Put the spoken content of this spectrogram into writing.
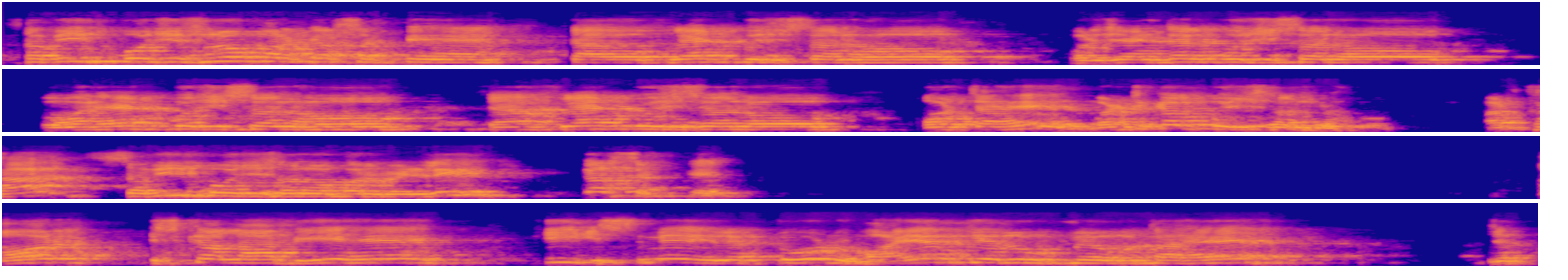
सभी पोजीशनों पर कर सकते हैं, चाहे वो फ्लैट पोजीशन हो ओरिजेंटल पोजीशन हो ओवरहेड पोजीशन हो, चाहे फ्लैट पोजीशन हो, और चाहे वर्टिकल पोजीशन में हो। अर्थात सभी पोजीशनों पर बिल्डिंग कर सकते हैं। और इसका लाभ ये है कि इसमें इलेक्ट्रोड वायर के रूप में होता है, जब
